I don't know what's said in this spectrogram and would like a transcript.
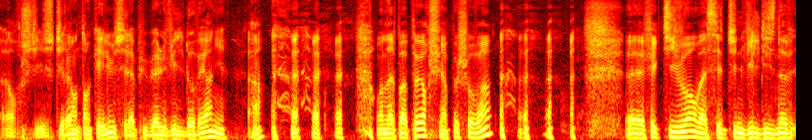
Alors, je, dirais en tant qu'élu, c'est la plus belle ville d'Auvergne. Hein. On n'a pas peur, je suis un peu chauvin. Euh, effectivement, bah, c'est une ville 19,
